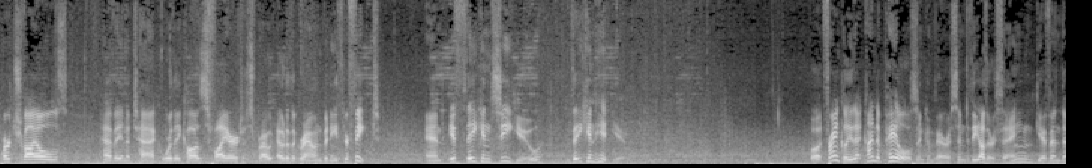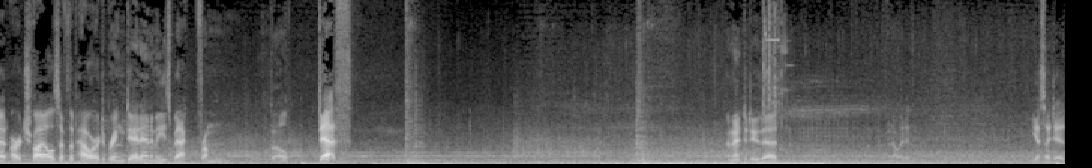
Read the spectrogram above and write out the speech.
Archviles have an attack where they cause fire to sprout out of the ground beneath your feet. And if they can see you, they can hit you. But frankly, that kind of pales in comparison to the other thing, given that Archviles have the power to bring dead enemies back from, well, death. I meant to do that. No, I didn't. Yes, I did.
